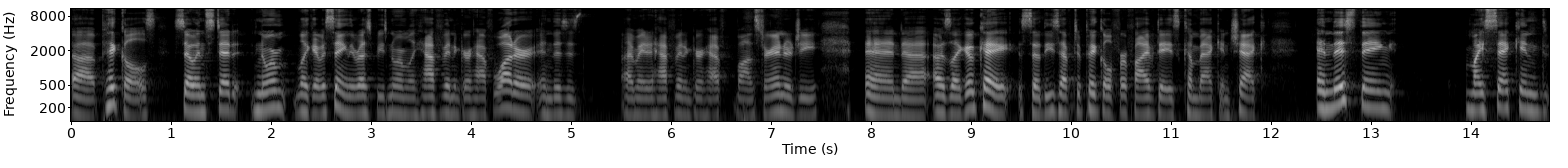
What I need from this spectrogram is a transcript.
uh, pickles. So instead, norm like I was saying, the recipe is normally half vinegar, half water, and this is I made it half vinegar, half Monster Energy, and uh, I was like, okay, so these have to pickle for five days. Come back and check. And this thing, my second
